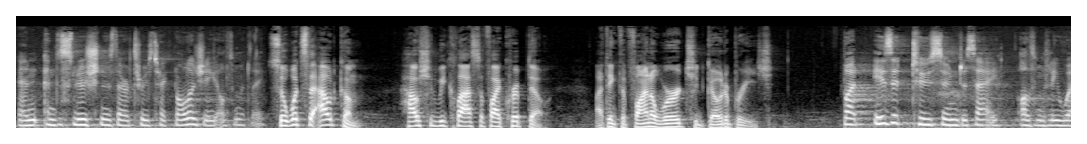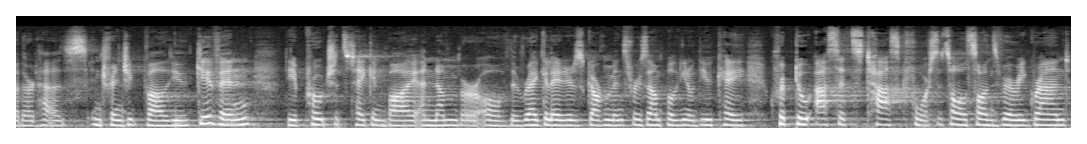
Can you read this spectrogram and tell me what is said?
and, and the solution is there through technology ultimately. So, what's the outcome? How should we classify crypto? I think the final word should go to Breege. But is it too soon to say ultimately whether it has intrinsic value, given the approach that's taken by a number of the regulators, governments, for example, you know, the UK Crypto Assets Task Force, it all sounds very grand.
